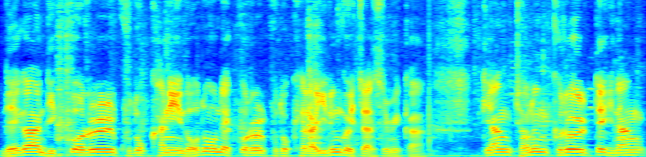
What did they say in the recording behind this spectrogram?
내가 네 거를 구독하니 너도 내 거를 구독해라 이런 거 있지 않습니까? 그냥 저는 그럴 때 그냥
